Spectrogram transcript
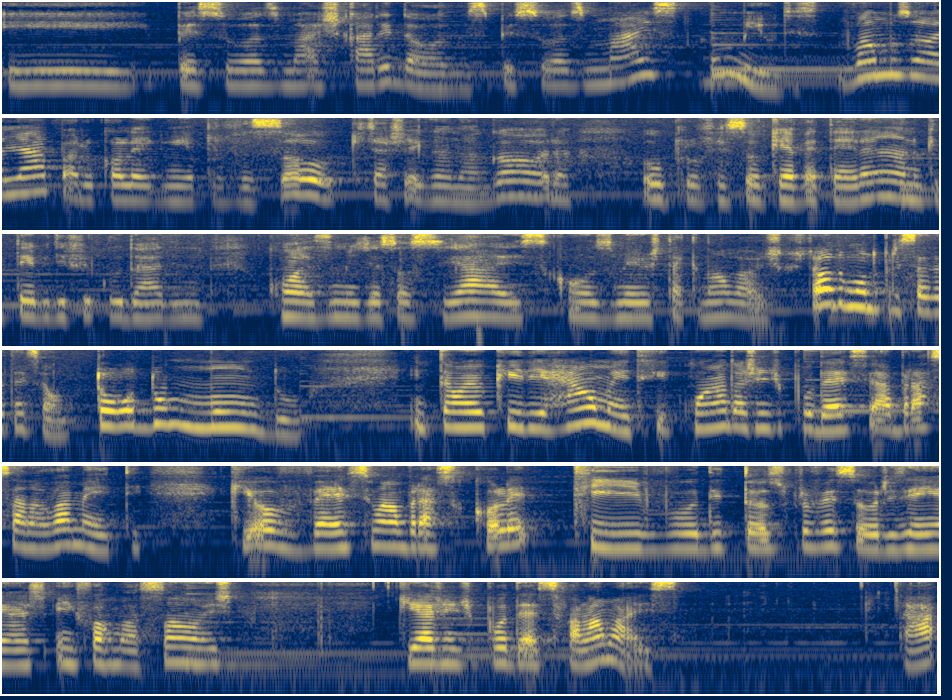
e pessoas mais caridosas, pessoas mais humildes. Vamos olhar para o coleguinha professor que está chegando agora, ou o professor que é veterano, que teve dificuldade com as mídias sociais, com os meios tecnológicos. Todo mundo precisa de atenção, todo mundo. Então eu queria realmente que quando a gente pudesse abraçar novamente, que houvesse um abraço coletivo de todos os professores em informações, que a gente pudesse falar mais tá?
